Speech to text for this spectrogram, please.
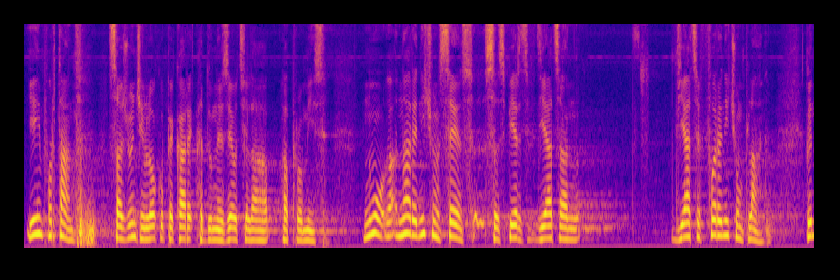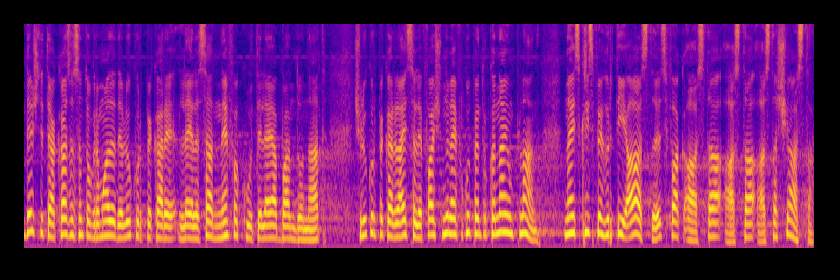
E important să ajungi în locul pe care Dumnezeu ți l-a promis. Nu are niciun sens să-ți pierzi viața în viață fără niciun plan. Gândește-te acasă, sunt o grămadă de lucruri pe care le-ai lăsat nefăcute, le-ai abandonat și lucruri pe care le-ai să le faci și nu le-ai făcut pentru că n-ai un plan. N-ai scris pe hârtie, astăzi fac asta, asta, asta și asta.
